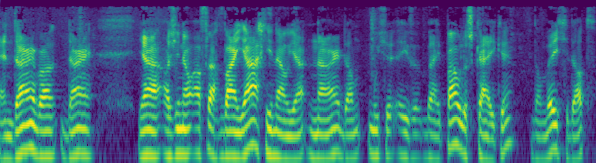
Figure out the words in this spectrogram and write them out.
En daar, daar ja, als je nou afvraagt waar jaag je nou naar, dan moet je even bij Paulus kijken. Dan weet je dat.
